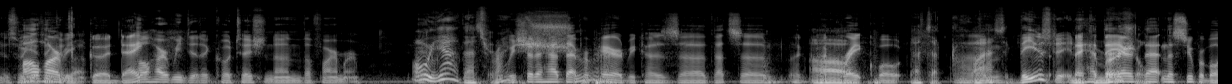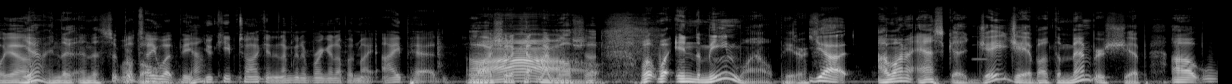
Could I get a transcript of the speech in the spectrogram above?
is who Paul Harvey. about. Good day. Paul Harvey did a quotation on the farmer. Oh, yeah, that's right. We should have had that Sure. prepared because uh, that's a, a, a Oh, great quote. That's a classic. they used it in they a had they aired commercial. that in the Super Bowl. Yeah. yeah, in the in the Super Bowl. Well, Bowl. tell you what, Pete, Yeah. you keep talking, and I'm going to bring it up on my iPad. Oh, I should have kept my mouth shut. Well, well, in the meanwhile, Peter, Yeah. I want to ask uh, JJ about the membership. Uh, w-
